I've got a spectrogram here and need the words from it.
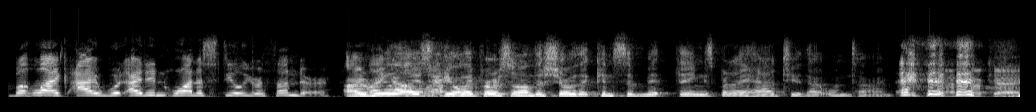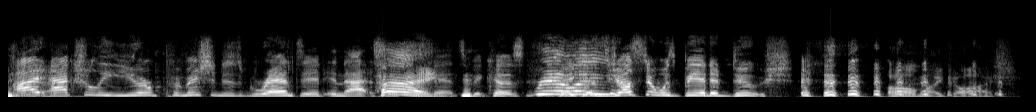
but like I would, I didn't want to steal your thunder. I Like, realize was you're the only person on the show that can submit things, but I had to that one time. That's okay. I Yeah. actually, your permission is granted in that Hey! circumstance because Really? because Justin was being a douche. Oh my gosh.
